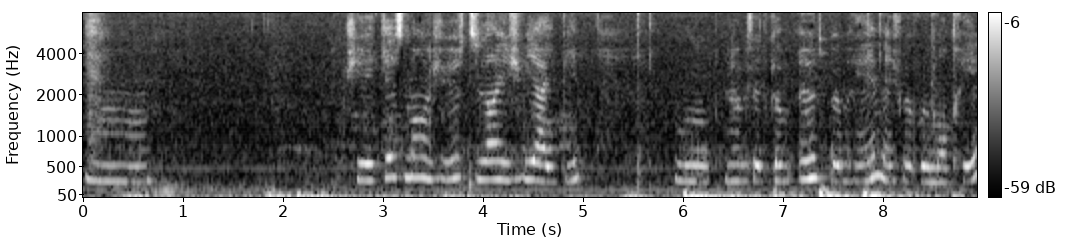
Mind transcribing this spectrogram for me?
Hmm. J'ai quasiment juste du linge VIP. Là, vous êtes comme, un, c'est pas vrai, mais je vais vous le montrer.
